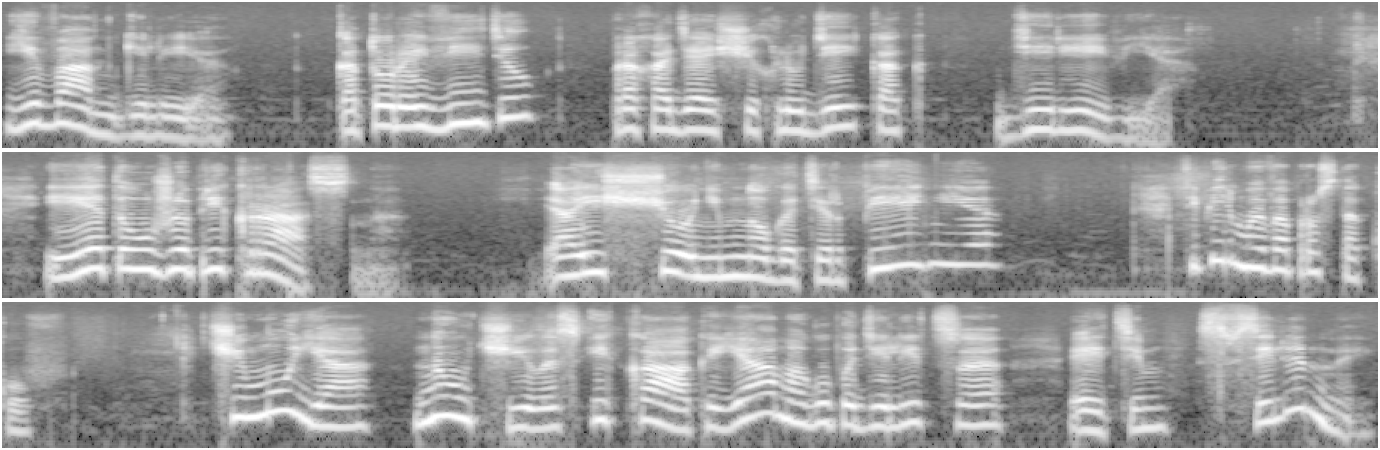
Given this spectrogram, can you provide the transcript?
Евангелия, который видел проходящих людей как деревья. И это уже прекрасно. А еще немного терпения. Теперь мой вопрос таков. Чему я научилась и как я могу поделиться этим с Вселенной?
